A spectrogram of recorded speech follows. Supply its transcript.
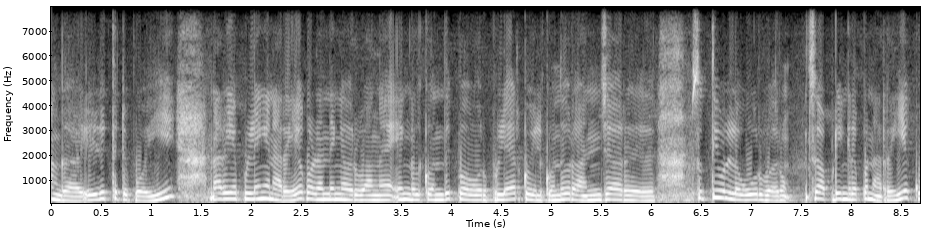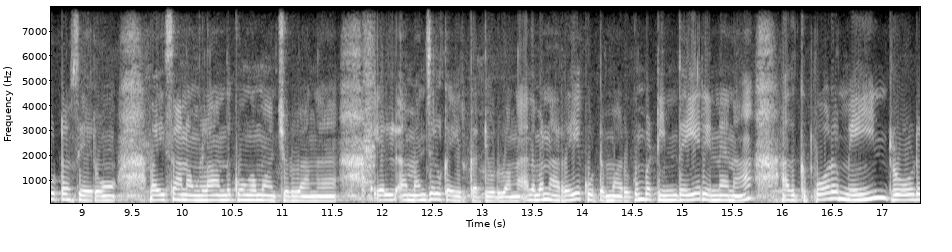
அங்கே இழுத்துட்டு போய் நிறைய பிள்ளைங்க நிறைய குழந்தைங்க வருவாங்க. எங்களுக்கு வந்து இப்போ ஒரு பிள்ளையார் கோயிலுக்கு வந்து ஒரு அஞ்சாறு சுற்றி உள்ள ஊர் வரும். ஸோ அப்படிங்கிறப்ப நிறைய கூட்டம் சேரும். வயசானவங்களாம் வந்து குங்குமம் வச்சு விடுவாங்க. எல் மஞ்சள் கயிறு கட்டி விடுவாங்க. அந்த மாதிரி நிறைய கூட்டமாக இருக்கும். பட் இந்த இயர் என்னென்னா அதுக்கு போகிற மெயின் ரோடு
